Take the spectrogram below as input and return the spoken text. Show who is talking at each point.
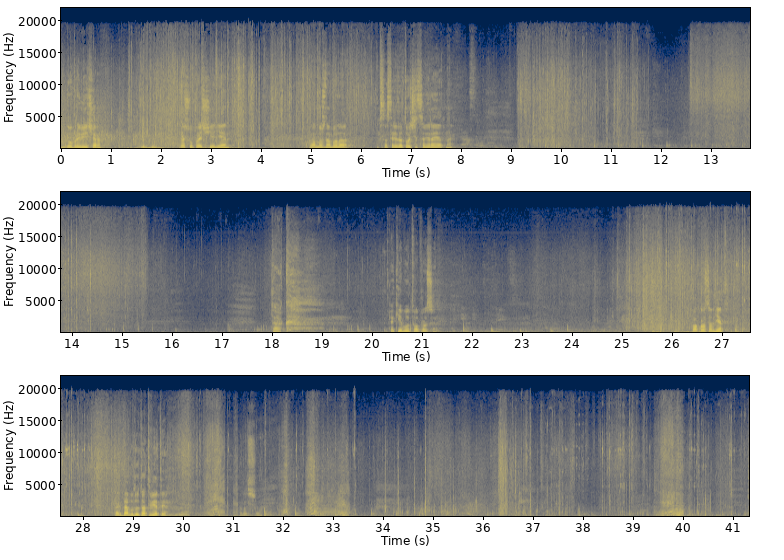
Speaker 1: Добрый вечер. Прошу прощения. Вам нужно было сосредоточиться, вероятно. Так. Какие будут вопросы? Вопросов нет? Когда будут ответы? Хорошо.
